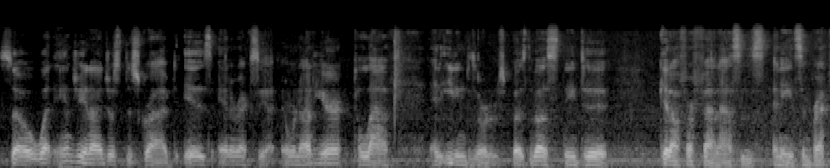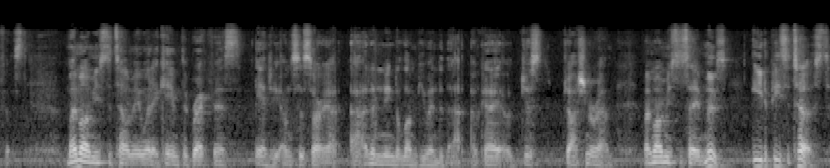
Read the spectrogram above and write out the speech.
So what Angie and I just described is anorexia, and we're not here to laugh at eating disorders. Both of us need to get off our fat asses and eat some breakfast. My mom used to tell me when it came to breakfast, Angie, I'm so sorry. I, I didn't mean to lump you into that, okay? Just joshing around. My mom used to say, Moose, eat a piece of toast.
